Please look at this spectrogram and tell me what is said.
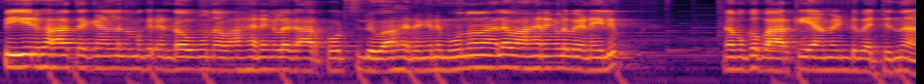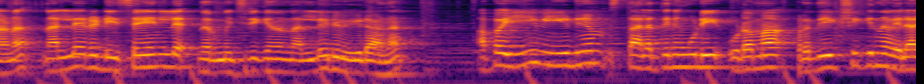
ഇപ്പോൾ ഈ ഒരു ഭാഗത്തൊക്കെയാണെങ്കിൽ നമുക്ക് രണ്ടോ മൂന്നോ വാഹനങ്ങൾ കാർപോർട്സിൽ വാഹനം അങ്ങനെ മൂന്നോ നാലോ വാഹനങ്ങൾ വേണേലും നമുക്ക് പാർക്ക് ചെയ്യാൻ വേണ്ടി പറ്റുന്നതാണ്. നല്ലൊരു ഡിസൈനിൽ നിർമ്മിച്ചിരിക്കുന്ന നല്ലൊരു വീടാണ്. അപ്പോൾ ഈ വീടിനും സ്ഥലത്തിനും കൂടി ഉടമ പ്രതീക്ഷിക്കുന്ന വില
